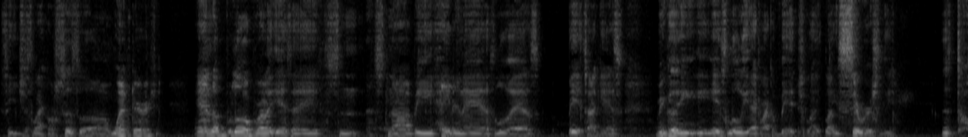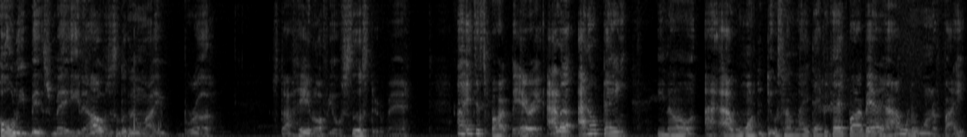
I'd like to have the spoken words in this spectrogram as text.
She just like her sister uh, Winter. And the little brother is a sn- snobby, hating ass, little ass bitch, I guess. Because he, he is literally act like a bitch. Like, like seriously. Just totally bitch made. I was just looking at him like, bruh Stop hating off your sister, man. Oh, it's just barbaric. I don't, I don't think, you know, I, I want to do something like that because barbaric. I wouldn't want to fight.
